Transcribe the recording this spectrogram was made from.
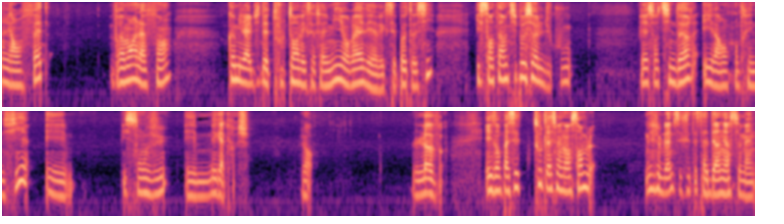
Et en fait, vraiment à la fin, comme il a l'habitude d'être tout le temps avec sa famille, Aurel et avec ses potes aussi, il se sentait un petit peu seul. Du coup, il est sur Tinder et il a rencontré une fille et ils sont vus et méga crush. Genre, love. Et ils ont passé toute la semaine ensemble. Mais le problème, c'est que c'était sa dernière semaine.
